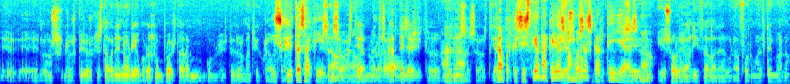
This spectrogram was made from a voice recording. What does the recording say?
eh, los, los críos que estaban en Orio, por ejemplo, estaban como si estuvieran matriculados. Inscritos aquí, en San ¿no? Sebastián, ¿no? Las cartillas y todo tenían. San Sebastián. Claro, porque existían aquellas eso- famosas cartillas, sí, ¿no? Y eso legalizaba de alguna forma el tema, ¿no?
